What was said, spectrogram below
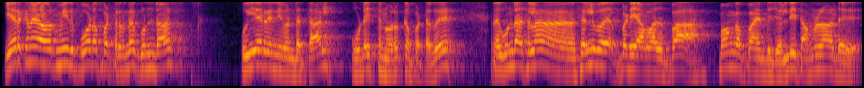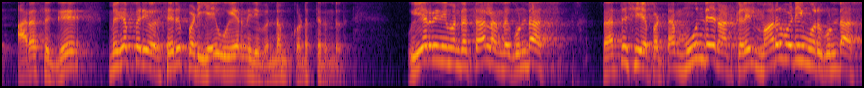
ஏற்கனவே அவர் மீது போடப்பட்டிருந்த குண்டாஸ் உயர்நீதிமன்றத்தால் உடைத்து நொறுக்கப்பட்டது. இந்த குண்டாஸ்லாம் செல்லுபடி ஆகாதுப்பா போங்கப்பா என்று சொல்லி தமிழ்நாடு அரசுக்கு மிகப்பெரிய ஒரு செருப்படியை உயர்நீதிமன்றம் கொடுத்திருந்தது. உயர்நீதிமன்றத்தால் அந்த குண்டாஸ் ரத்து செய்யப்பட்ட மூன்றே நாட்களில் மறுபடியும் ஒரு குண்டாஸ்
